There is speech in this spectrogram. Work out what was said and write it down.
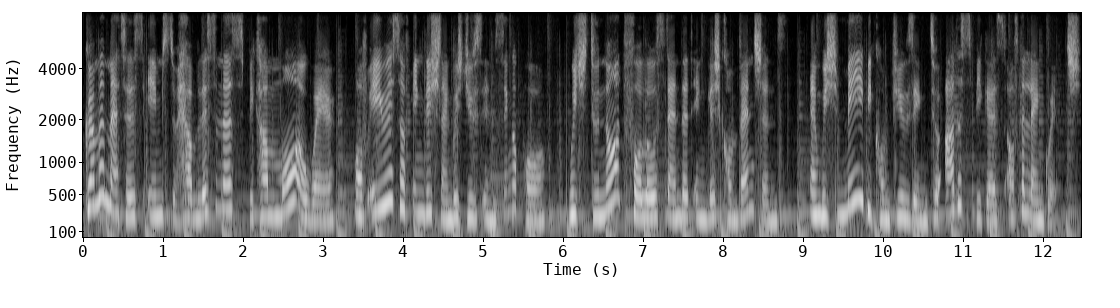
Grammar Matters aims to help listeners become more aware of areas of English language use in Singapore which do not follow standard English conventions and which may be confusing to other speakers of the language.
